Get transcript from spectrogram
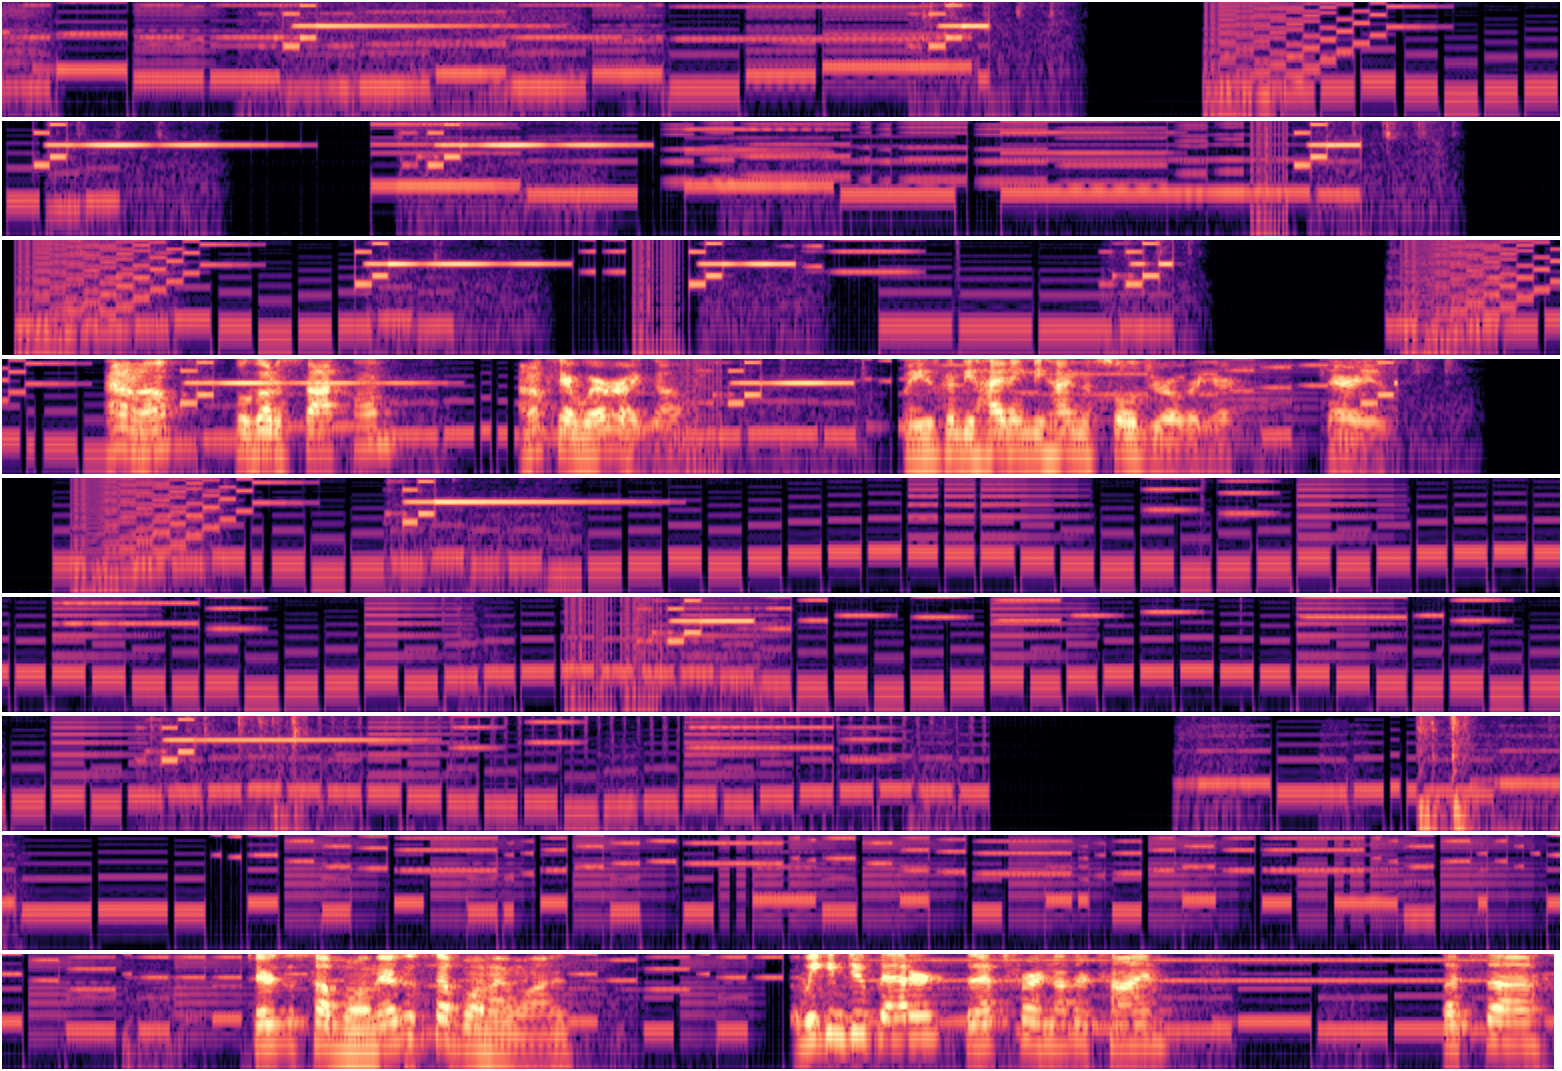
I don't know. We'll go to Stockholm? I don't care where I go. Wait, he's gonna be hiding behind the soldier over here. There he is. There's a sub one. There's a sub one I wanted. We can do better, but that's for another time. Let's, uh...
